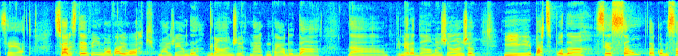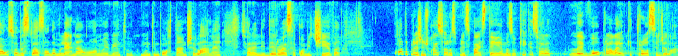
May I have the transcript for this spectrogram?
Certo. A senhora esteve em Nova York, uma agenda grande, né, acompanhado da, da primeira-dama, Janja, e participou da sessão da Comissão sobre a Situação da Mulher na ONU, um evento muito importante lá. Né? A senhora liderou essa comitiva. Conta para a gente quais foram os principais temas, o que, que a senhora levou para lá e o que trouxe de lá.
